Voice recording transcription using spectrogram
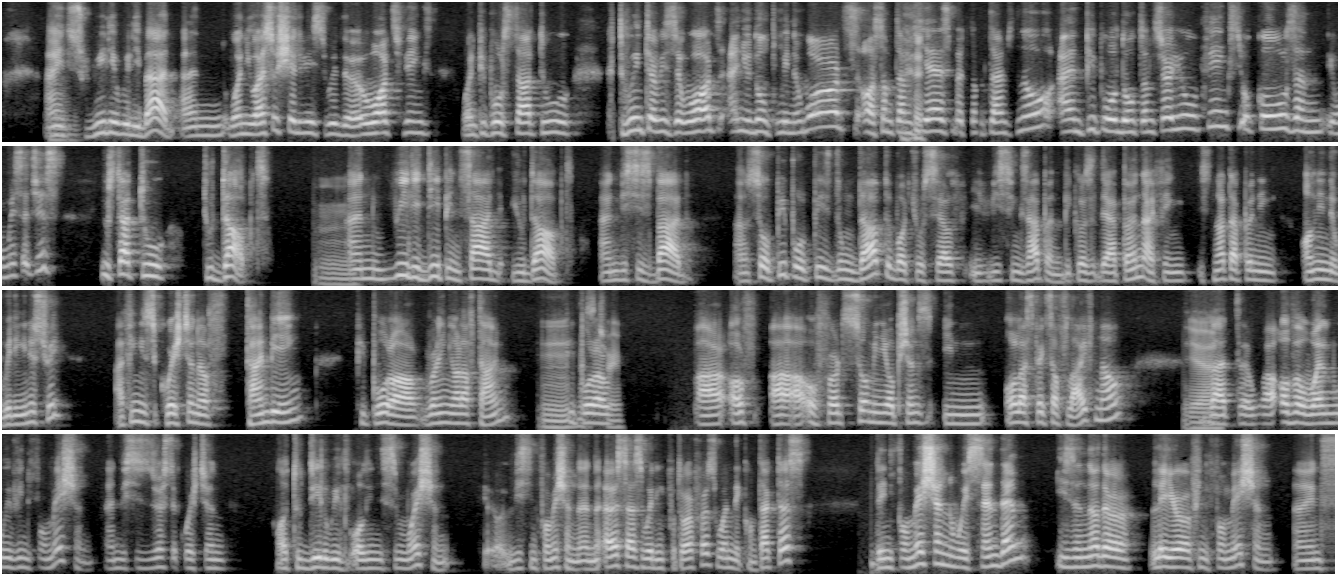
and Mm. it's really really bad and when you associate this with the awards things when people start to to enter these awards and you don't win awards or sometimes yes but sometimes no and people don't answer your things your calls and your messages. You start to to doubt. Mm. and really deep inside you doubt and this is bad. And so people please don't doubt about yourself if these things happen because they happen. I think it's not happening only in the wedding industry. I think it's a question of time being. People are running out of time. Mm, people are- true. Are, are offered so many options in all aspects of life now Yeah. that uh, we're overwhelmed with information. And this is just a question how to deal with all this information uh, this information. And us as wedding photographers when they contact us the information we send them is another layer of information. And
